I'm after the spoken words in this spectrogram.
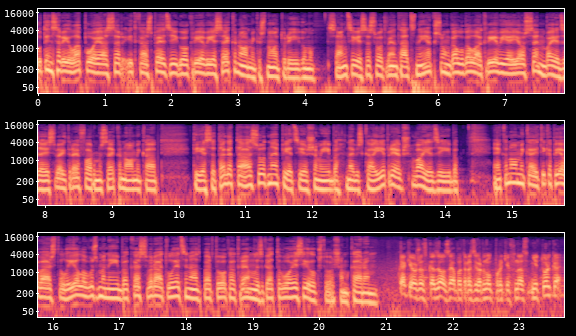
Putins arī lepojās ar it kā spēcīgo Krievijas ekonomikas noturīgumu. Sankcijas esot vien tāds nieks, un galu galā Krievijai jau sen vajadzējis veikt reformas ekonomikā. Tiesa tagad tā esot nepieciešamība, nevis kā iepriekš vajadzība. Ekonomikai tika pievērsta liela uzmanība, kas varētu liecināt par to, ka Kremlis gatavojas ilgstošam karam. Как я уже сказал, Запад развернул против нас не только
